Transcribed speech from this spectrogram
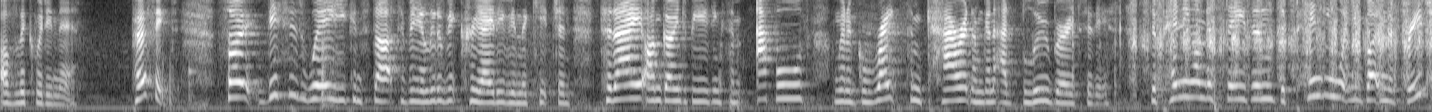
of liquid in there. Perfect. So this is where you can start to be a little bit creative in the kitchen. Today I'm going to be using some apples, I'm going to grate some carrot, and I'm going to add blueberries to this. Depending on the season, depending what you've got in the fridge,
